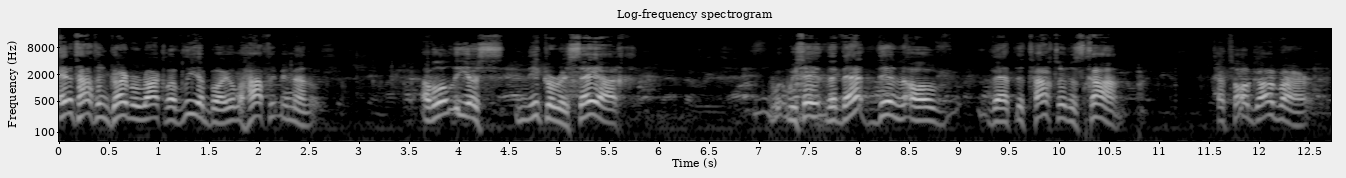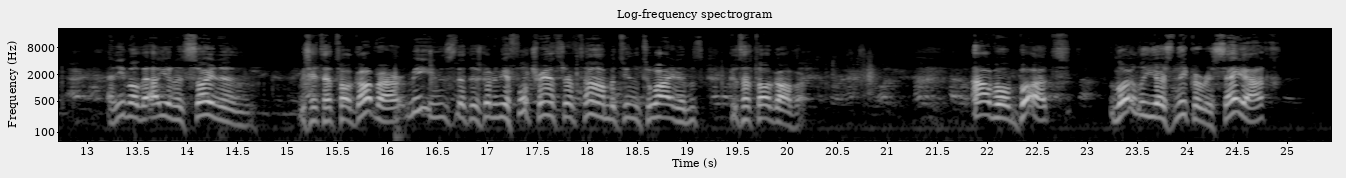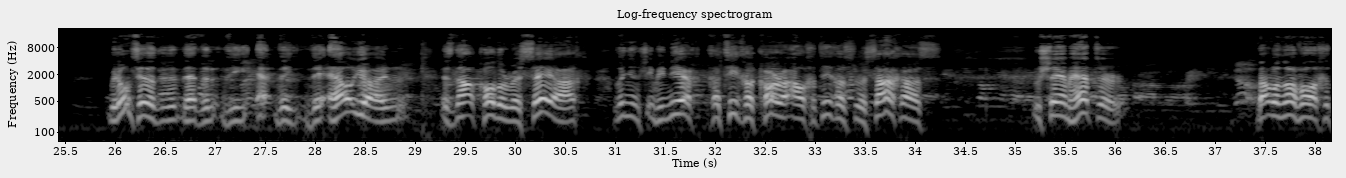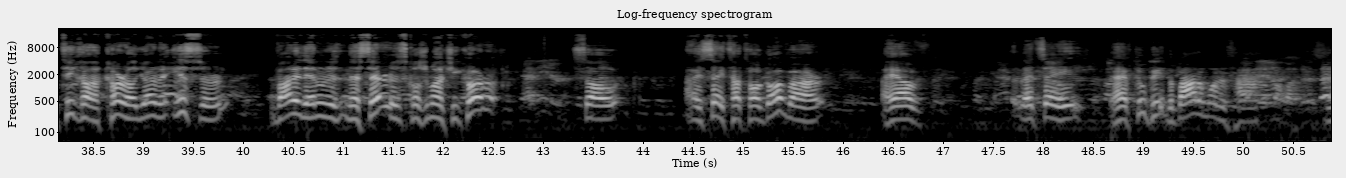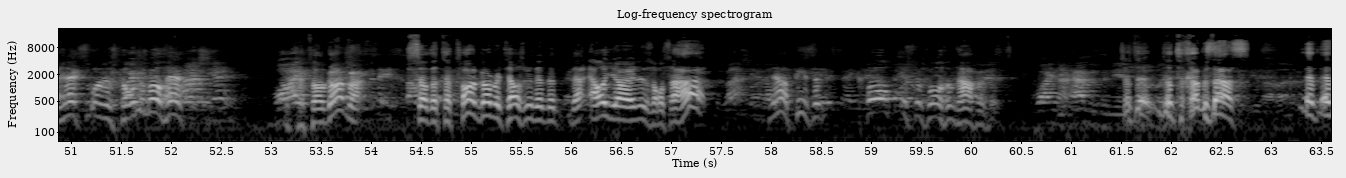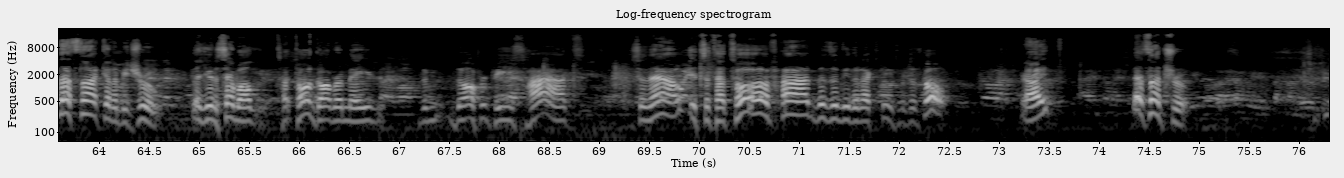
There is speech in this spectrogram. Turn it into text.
Ein a tachtun garber rak lavliya boy ul haflit mimenu. Avol liyos nikor reseach. We say that that din of that the tachtun is cham, tatal garber, and even the elyon is soinen, we say tatal garber means that there's going to be a full transfer of time between the two items because tatal garber. Avo, but yours nikor reseach. We don't say that that the the, the, the elyon is now called a reseach. Linyan shiminiach chaticha kara al chatichas resachas usheim heter. Vavon nov al chaticha kara al yada iser. Vadi denu neseres kol shman shikara. So I say tatal govar. I have let's say I have two people. The bottom one is hot. The next one is cold. They're both hot. Tatal govar. So the tatal govar tells me that the, the elyon is also hot. Now a piece of cold iser falls on top of it. So the, the Das, that, that- that's not going to be true. That you're going to say, well, Tatar Gabra made the, the upper piece hot, so now it's a Tatar of hot vis-a-vis the next piece, which is cold. Right? That's not true.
